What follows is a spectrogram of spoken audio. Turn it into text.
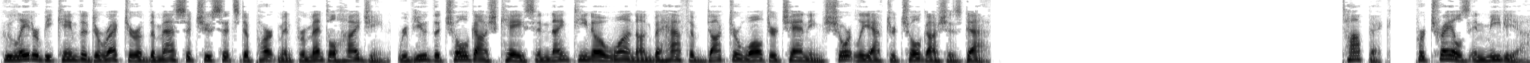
who later became the director of the Massachusetts Department for Mental Hygiene, reviewed the Czolgosz case in 1901 on behalf of Dr. Walter Channing shortly after Czolgosz's death. Portrayals in media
